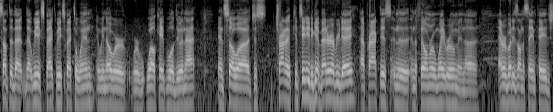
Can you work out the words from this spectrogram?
something that, that we expect. We expect to win, and we know we're, we're well capable of doing that. And so uh, just trying to continue to get better every day at practice, in the in the film room, weight room, and uh, everybody's on the same page,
